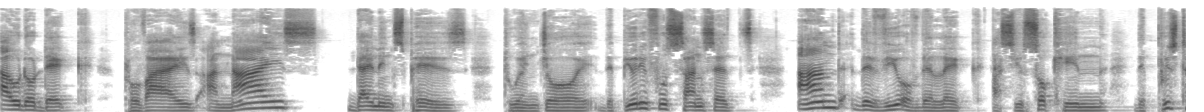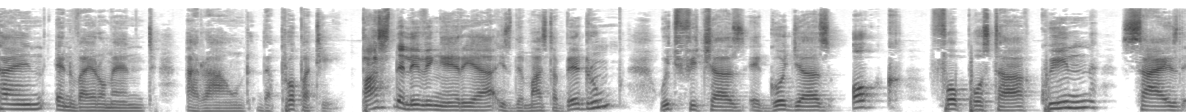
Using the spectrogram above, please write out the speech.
outdoor deck provides a nice dining space to enjoy the beautiful sunsets and the view of the lake as you soak in the pristine environment around the property. Past the living area is the master bedroom, which features a gorgeous oak four-poster queen sized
